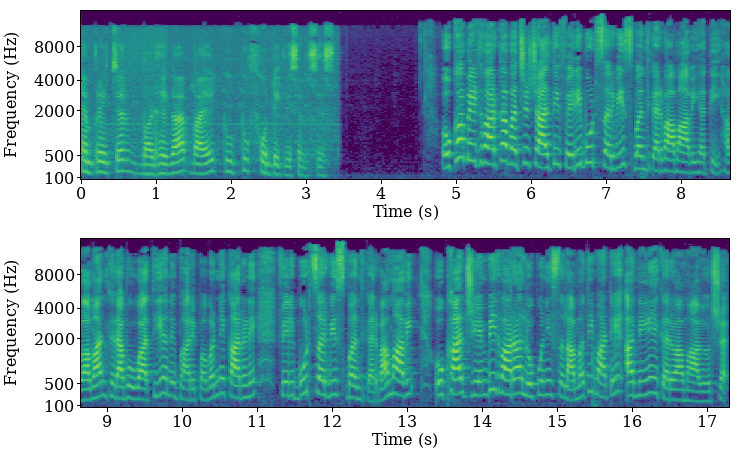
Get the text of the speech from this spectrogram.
टेम्परेचर बढ़ेगा by two to four degree Celsius Okha Bet Dwarka વચ્ચે ચાલતી ફેરીબોટ સર્વિસ બંધ કરવામાં આવી હતી. હવામાન ખરાબ હોવાથી અને ભારે પવનને કારણે ફેરીબોટ સર્વિસ બંધ કરવામાં આવી. ઓખા જેએમબી દ્વારા લોકોની સલામતી માટે આ નિર્ણય કરવામાં આવ્યો છે.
